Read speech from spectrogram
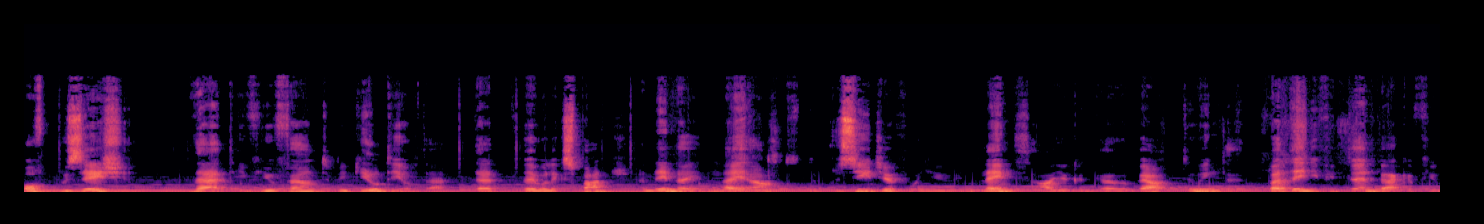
of possession that if you found to be guilty of that, that they will expunge. And then they lay out the procedure for you in length how you can go about doing that. But then, if you turn back a few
